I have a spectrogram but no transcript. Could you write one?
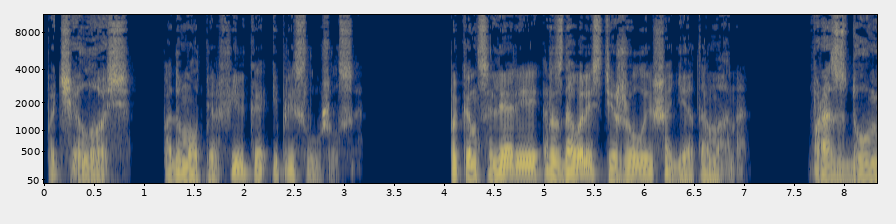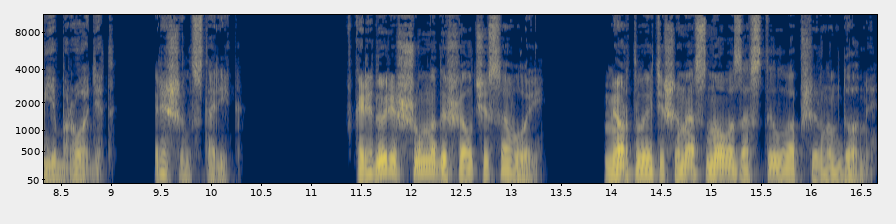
«Почалось», — подумал Перфилька и прислушался. По канцелярии раздавались тяжелые шаги атамана. «В раздумье бродит», — решил старик. В коридоре шумно дышал часовой. Мертвая тишина снова застыла в обширном доме.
